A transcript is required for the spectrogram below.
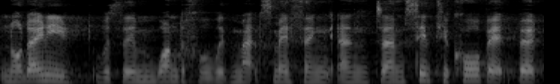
not only was them wonderful with matt smith and, and um, cynthia corbett but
